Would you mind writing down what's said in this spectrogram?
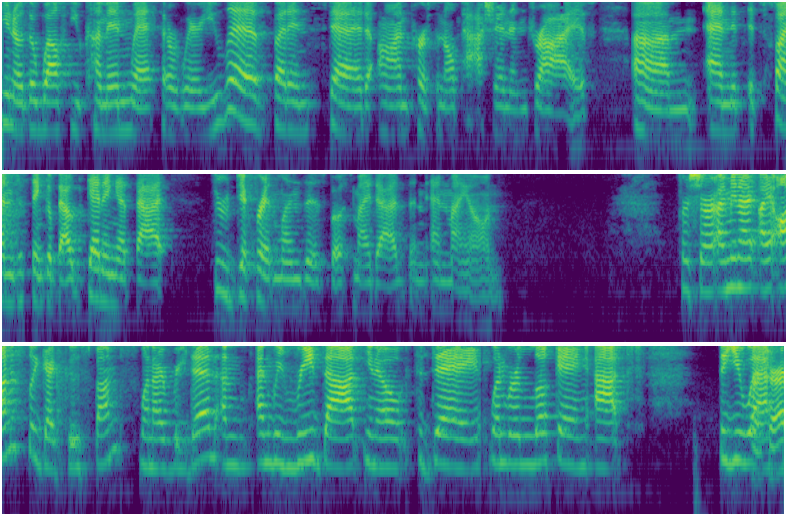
you know the wealth you come in with or where you live but instead on personal passion and drive. Um, and it's it's fun to think about getting at that through different lenses both my dad's and, and my own. For sure. I mean I, I honestly get goosebumps when i read it and and we read that you know today when we're looking at the US sure.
